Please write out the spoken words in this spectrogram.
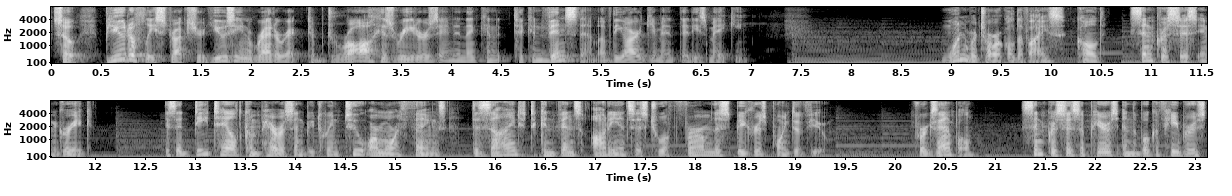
So beautifully structured, using rhetoric to draw his readers in and then con to convince them of the argument that he's making. One rhetorical device, called synkrisis in Greek, is a detailed comparison between two or more things designed to convince audiences to affirm the speaker's point of view. For example, synkrisis appears in the book of Hebrews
